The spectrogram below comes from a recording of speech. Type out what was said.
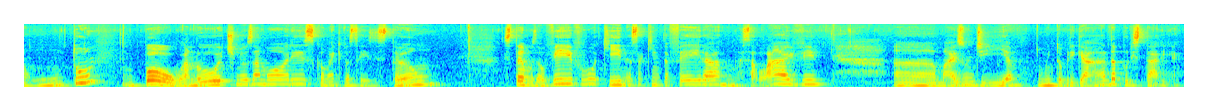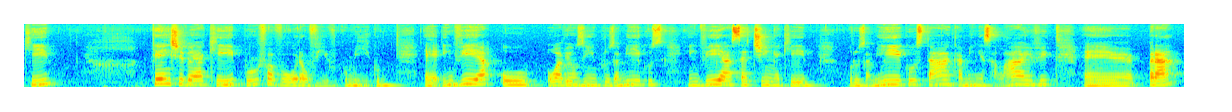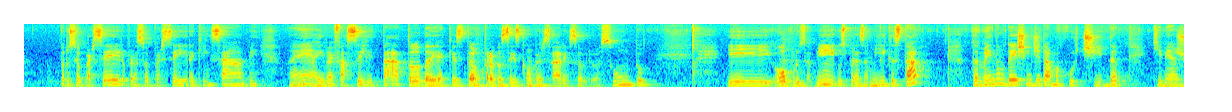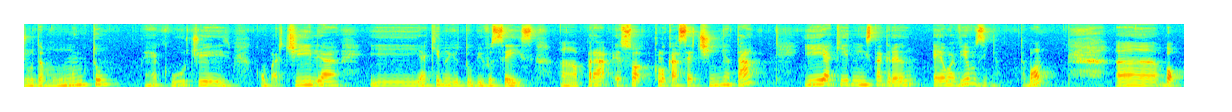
Pronto. Boa noite, meus amores. Como é que vocês estão? Estamos ao vivo aqui nessa quinta-feira, nessa live. Ah, mais um dia. Muito obrigada por estarem aqui. Quem estiver aqui, por favor, ao vivo comigo, é, envia o, o aviãozinho para os amigos, envia a setinha aqui para os amigos, tá? Caminha essa live é, para o seu parceiro, para sua parceira, quem sabe, né? Aí vai facilitar toda aí a questão para vocês conversarem sobre o assunto. E ou para os amigos, para as amigas, tá? Também não deixem de dar uma curtida, que me ajuda muito. Né? Curte, compartilha. E aqui no YouTube vocês, ah, pra, é só colocar a setinha, tá? E aqui no Instagram é o aviãozinho, tá bom? Ah, bom,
